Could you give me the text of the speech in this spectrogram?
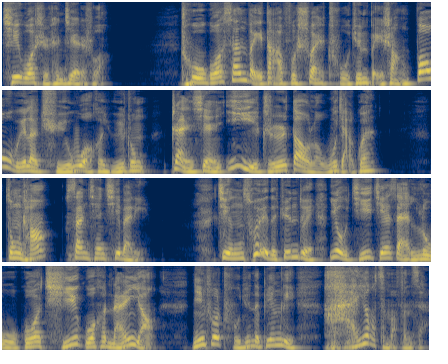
齐国使臣接着说。楚国三位大夫率楚军北上，包围了曲沃和榆中，战线一直到了吴甲关，总长三千七百里。景翠的军队又集结在鲁国、齐国和南阳。您说楚军的兵力还要怎么分散？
